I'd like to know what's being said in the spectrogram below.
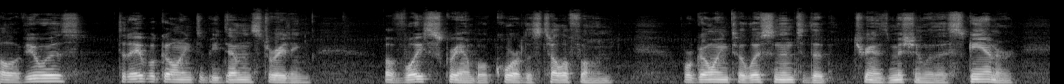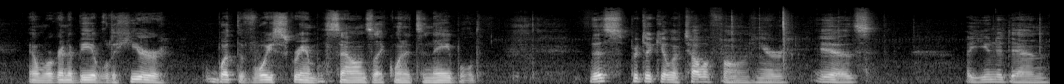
Hello viewers, today we're going to be demonstrating a voice scramble cordless telephone. We're going to listen into the transmission with a scanner and we're going to be able to hear what the voice scramble sounds like when it's enabled. This particular telephone here is a Uniden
